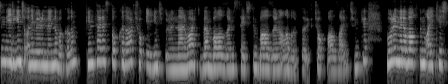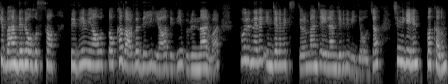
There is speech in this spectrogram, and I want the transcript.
Şimdi ilginç anime ürünlerine bakalım. Pinterest'te o kadar çok ilginç ürünler var ki ben bazılarını seçtim, bazılarını alamadım tabii ki çok fazlaydı çünkü. Bu ürünlere baktım ay keşke bende de olsa dediğim yahut da o kadar da değil ya dediğim ürünler var. Bu ürünleri incelemek istiyorum. Bence eğlenceli bir video olacak. Şimdi gelin bakalım.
